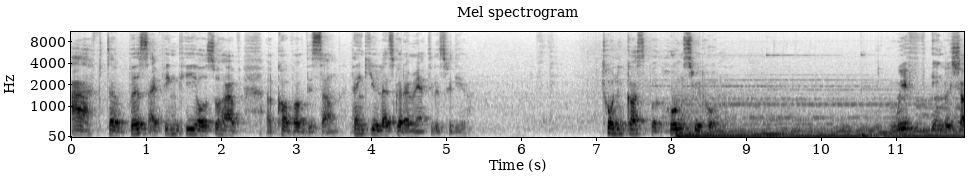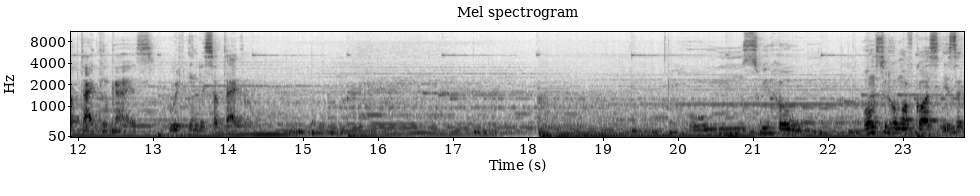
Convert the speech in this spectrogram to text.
after this. I think he also have a cover of this song. Thank you. Let's go and react to this video. Tony Gospel, Home Sweet Home. With English subtitle, guys. With English subtitle. Home Sweet Home. Home Sweet Home, of course, is a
